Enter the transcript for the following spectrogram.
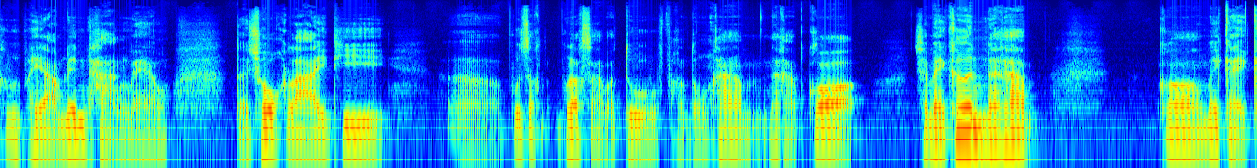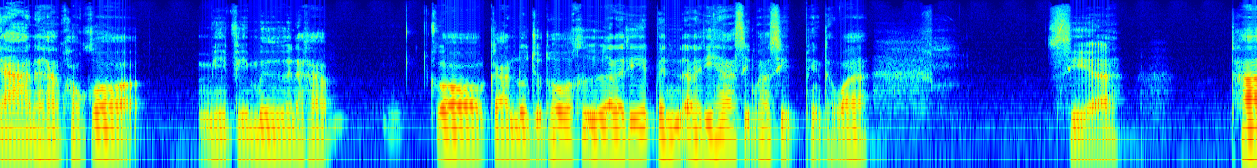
คือพยายามเล่นทางแล้ว แต่โชคร้ายที่ผู้ผู้รักษาประตูฝั่งตรงข้ามนะครับ ก็ ชไมเคิลนะครับ ก็ไม่ไก่กานะครับ เขาก็มีฝีมือนะครับ ก็การโดนจุดโทษก็คืออะไรที่เป็นอะไรที่ 50 50 เพียงแต่ว่าเสียถ้า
